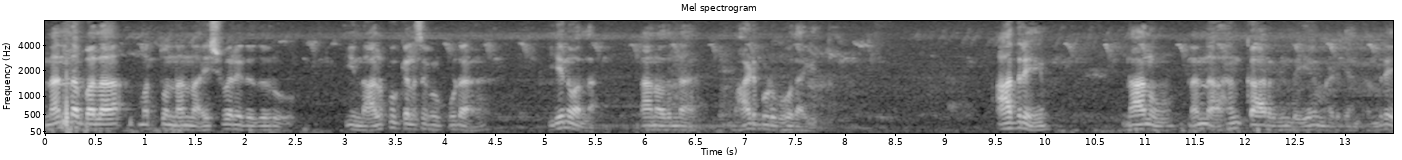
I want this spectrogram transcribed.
ನನ್ನ ಬಲ ಮತ್ತು ನನ್ನ ಐಶ್ವರ್ಯದವರು ಈ ನಾಲ್ಕು ಕೆಲಸಗಳು ಕೂಡ ಏನೂ ಅಲ್ಲ. ನಾನು ಅದನ್ನು ಮಾಡಿಬಿಡಬಹುದಾಗಿತ್ತು. ಆದರೆ ನಾನು ನನ್ನ ಅಹಂಕಾರದಿಂದ ಏನು ಮಾಡಿದೆ ಅಂತಂದರೆ,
